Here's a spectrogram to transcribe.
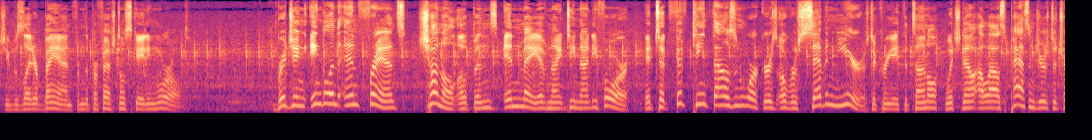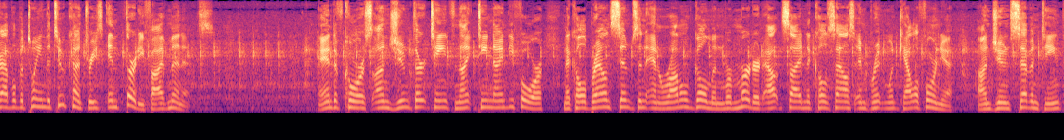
She was later banned from the professional skating world. Bridging England and France, Chunnel opens in May of 1994. It took 15,000 workers over seven years to create the tunnel, which now allows passengers to travel between the two countries in 35 minutes. And of course, on June 13, 1994, Nicole Brown Simpson and Ronald Goldman were murdered outside Nicole's house in Brentwood, California. On June 17th,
